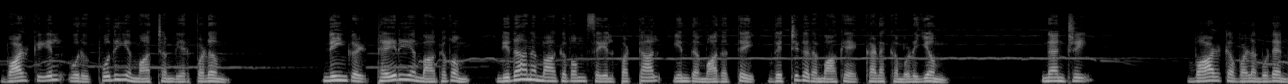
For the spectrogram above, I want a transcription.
வாழ்க்கையில் ஒரு புதிய மாற்றம் ஏற்படும். நீங்கள் தைரியமாகவும் நிதானமாகவும் செயல்பட்டால் இந்த மாதத்தை வெற்றிகரமாக கடக்க முடியும். நன்றி. வாழ்க வளமுடன்.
